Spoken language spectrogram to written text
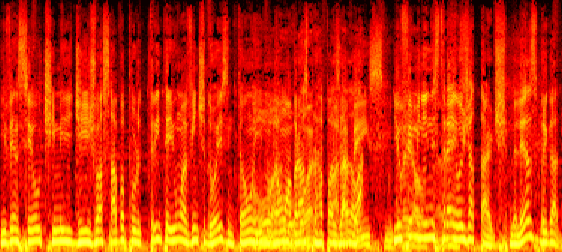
E venceu o time de Joaçaba por 31 a 22. Então, Boa, mandar um boa, abraço pra rapaziada parabéns, lá. E o legal, feminino estreia parabéns. hoje à tarde, beleza? Obrigado.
